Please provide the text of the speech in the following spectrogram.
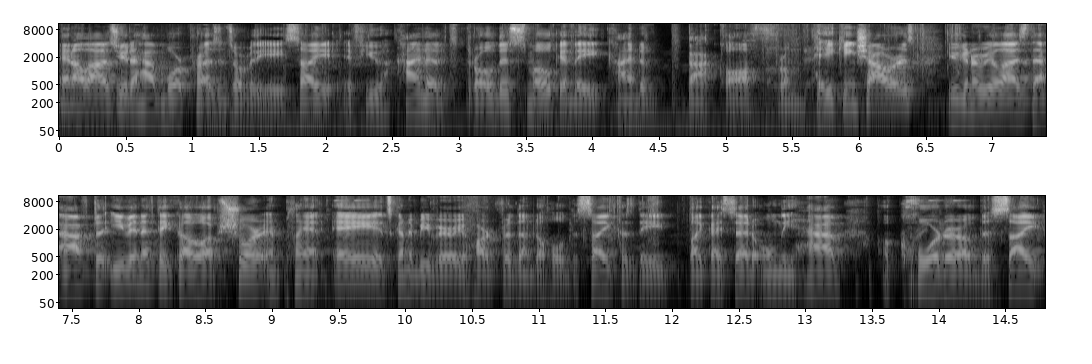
and allows you to have more presence over the A site. If you kind of throw this smoke and they kind of back off from taking showers, you're going to realize that after, even if they go up short and plant A, it's going to be very hard for them to hold the site because they, like I said, only have a quarter of the site.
